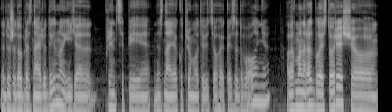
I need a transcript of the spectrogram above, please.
не дуже добре знаю людину, і я, в принципі, не знаю, як отримувати від цього якесь задоволення. Але в мене раз була історія, що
